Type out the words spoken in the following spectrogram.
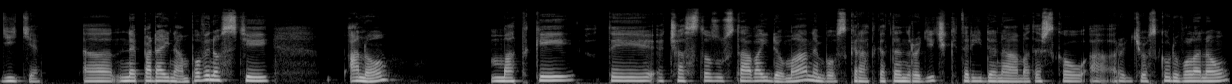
dítě. Nepadají nám povinnosti, ano, matky ty často zůstávají doma, nebo zkrátka ten rodič, který jde na mateřskou a rodičovskou dovolenou.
